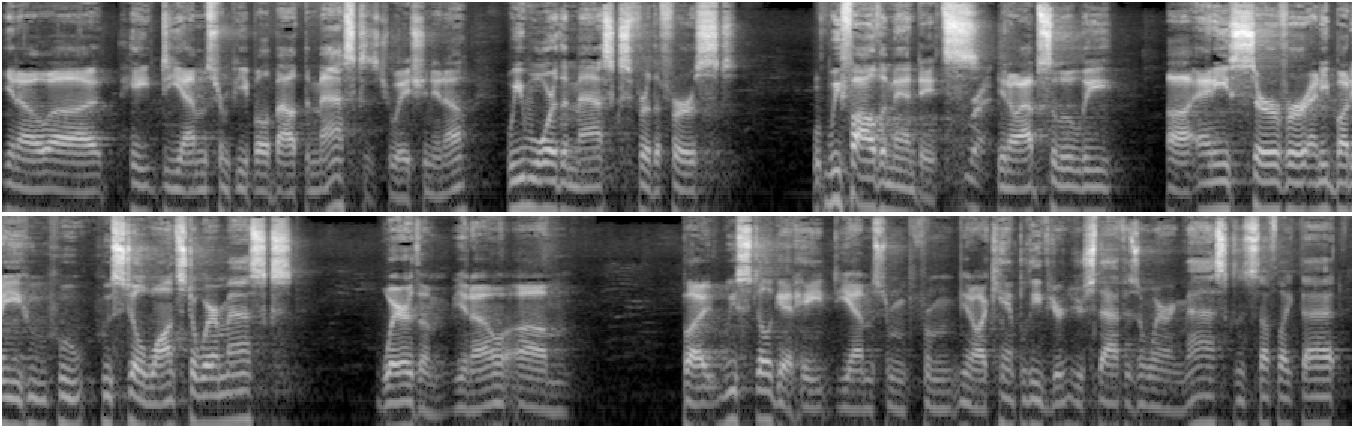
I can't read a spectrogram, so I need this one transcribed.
you know, uh, hate DMs from people about the mask situation. You know, we wore the masks for the first. We follow the mandates. Right. You know, absolutely. Uh, any server, anybody who, who who still wants to wear masks, wear them. You know. Um, but we still get hate DMs from from you know I can't believe your your staff isn't wearing masks and stuff like that.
